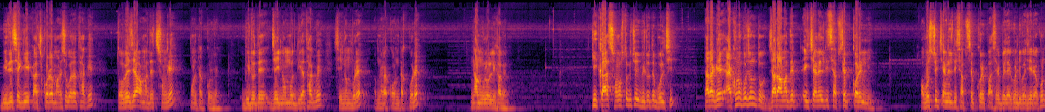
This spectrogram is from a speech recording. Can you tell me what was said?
বিদেশে গিয়ে কাজ করার মানসিকতা থাকে তবে যা আমাদের সঙ্গে কন্ট্যাক্ট করবেন। ভিডিওতে যেই নম্বর দেওয়া থাকবে, সেই নম্বরে আপনারা কন্ট্যাক্ট করে নামগুলো লেখাবেন। কী কাজ, সমস্ত কিছু এই ভিডিওতে বলছি। তার আগে এখনও পর্যন্ত যারা আমাদের এই চ্যানেলটি সাবস্ক্রাইব করেননি, অবশ্যই চ্যানেলটি সাবস্ক্রাইব করে পাশের বেল আইকনটি বাজিয়ে রাখুন।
